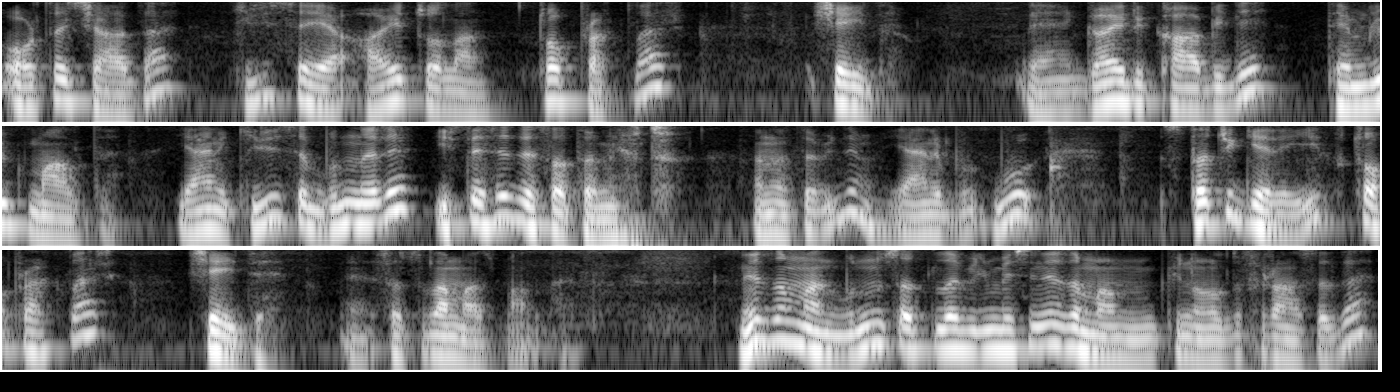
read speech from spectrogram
orta çağda kiliseye ait olan topraklar şeydi. E, gayri kabili temlük maldı. Yani kilise bunları istese de satamıyordu. Anlatabildim mi? Yani bu, bu statü gereği bu topraklar şeydi e, satılamaz mallardı. Ne zaman bunun satılabilmesi ne zaman mümkün oldu Fransa'da?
